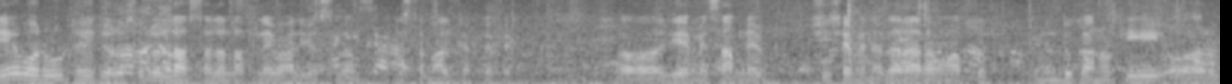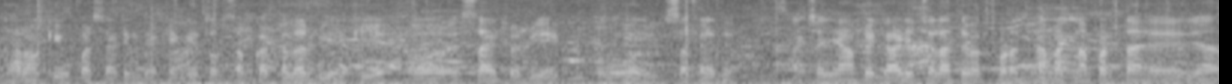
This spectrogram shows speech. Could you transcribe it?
ये वो रूट है जो रसूलुल्लाह सल्लल्लाहु अलैहि वसल्लम इस्तेमाल करते थे। और ये मैं सामने शीशे में नज़र आ रहा हूँ आपको इन दुकानों की और घरों की ऊपर सेटिंग देखेंगे तो सबका कलर भी एक ही है और इस साइड पर भी एक वो सफ़ेद है। अच्छा यहाँ पे गाड़ी चलाते वक्त थोड़ा ध्यान रखना पड़ता है, या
